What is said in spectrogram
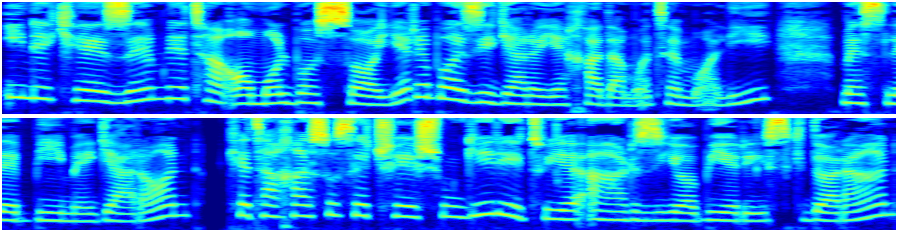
اینه که ضمن تعامل با سایر بازیگرای خدمات مالی مثل بیمهگران که تخصص چشمگیری توی ارزیابی ریسک دارن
